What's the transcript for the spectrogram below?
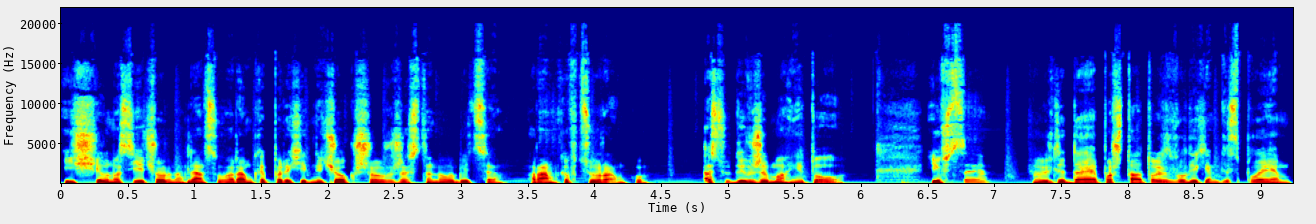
І ще у нас є чорна глянцева рамка, перехідничок, що вже встановлюється рамка в цю рамку. А сюди вже магнітола. І все виглядає по штату з великим дисплеєм.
